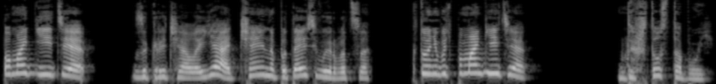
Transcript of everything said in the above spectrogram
«Помогите!» — закричала я, отчаянно пытаясь вырваться. «Кто-нибудь помогите!» «Да что с тобой?»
